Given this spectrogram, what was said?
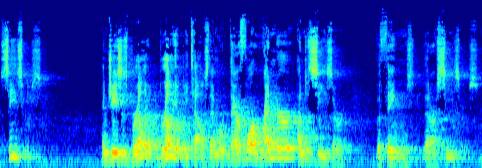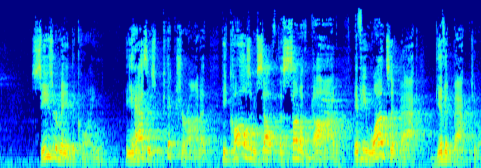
Caesar's. And Jesus brilliantly tells them, Therefore, render unto Caesar the things that are Caesar's. Caesar made the coin. He has his picture on it. He calls himself the Son of God. If he wants it back, give it back to him.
